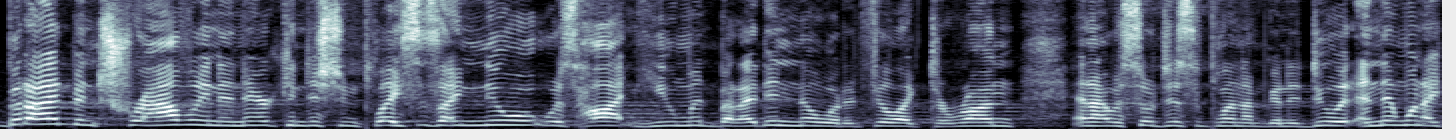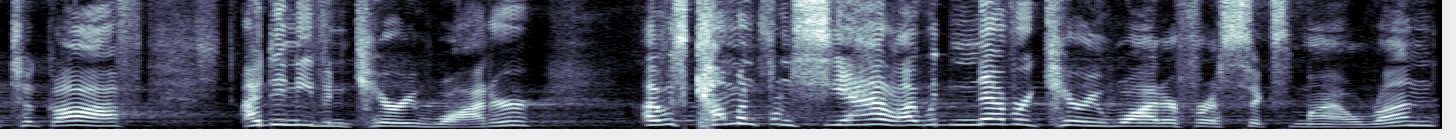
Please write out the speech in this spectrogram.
But I'd been traveling in air conditioned places. I knew it was hot and humid, but I didn't know what it'd feel like to run. And I was so disciplined, I'm going to do it. And then when I took off, I didn't even carry water. I was coming from Seattle. I would never carry water for a six mile run,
